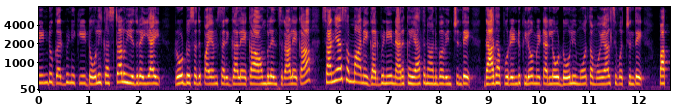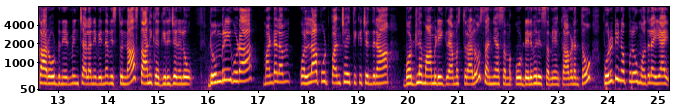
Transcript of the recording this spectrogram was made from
నిండు గర్భిణికి డోలి కష్టాలు ఎదురయ్యాయి. రోడ్డు సదుపాయం సరిగ్గా లేక అంబులెన్స్ రాలేక సన్యాసమ్మ అనే గర్భిణి నరకయాతన అనుభవించింది. దాదాపు రెండు కిలోమీటర్లు డోలీ మూత మోయాల్సి వచ్చింది. పక్కా రోడ్డు నిర్మించాలని విన్నవిస్తున్న స్థానిక గిరిజనులు. డుమ్రిగూడ మండలం కొల్లాపూట్ పంచాయతీకి చెందిన బొడ్ల మామిడి గ్రామస్తురాలు సన్యాసమ్మకు డెలివరీ సమయం కావడంతో పురిటి నొప్పులు మొదలయ్యాయి.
